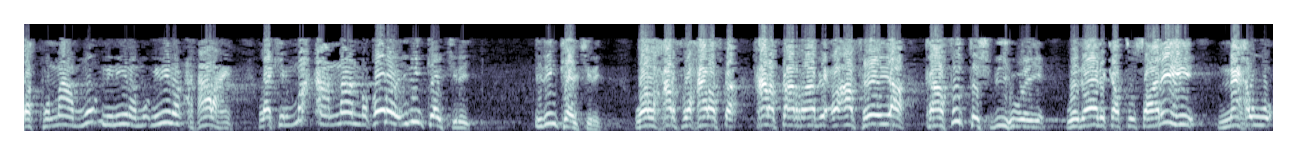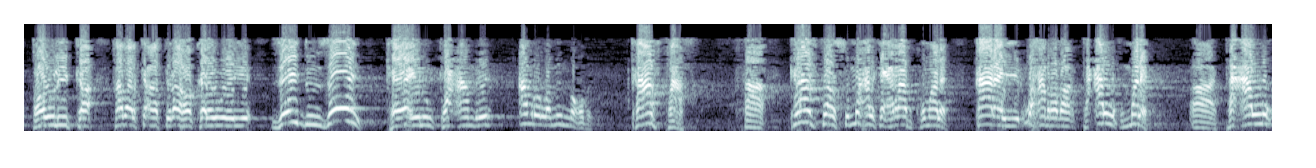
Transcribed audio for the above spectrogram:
lakunaa muminiina muminiinan ahaa lahayn. Laakiin ma aanaan noqonoo idinkaa jiray. Idinkaa jiray wاlxarفu xarفka xarفka raabico afreeya kaafu tashbiih weeye wadalika tusaalihii naxwu qawlika hadalka aad tidhaaho kale weeye zaydun zayd kaa'inun ka camrin camru la mid noqday kaaftaas kaaftaasu maxalka icraab kuma leh qaaraa yidhi waxaan rabaa tacalluq ma leh tacalluq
